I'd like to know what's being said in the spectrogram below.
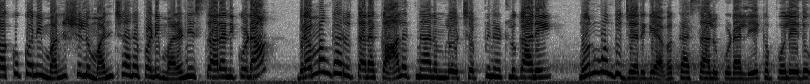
కక్కుకొని మనుషులు మంచాన పడి మరణిస్తారని కూడా బ్రహ్మంగారు తన కాలజ్ఞానంలో చెప్పినట్లుగానే మున్ముందు జరిగే అవకాశాలు కూడా లేకపోలేదు.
